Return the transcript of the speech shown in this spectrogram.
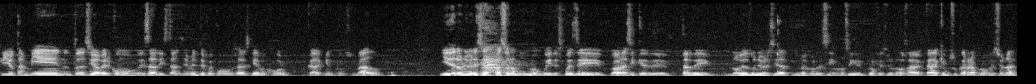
que yo también, entonces iba a haber como esa distanciamiento, fue como, ¿sabes qué? Mejor cada quien por su lado. Y de la universidad pasó lo mismo, güey. Después de, ahora sí que de estar de novios de universidad, mejor decidimos seguir profesional, o sea, cada quien su carrera profesional.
